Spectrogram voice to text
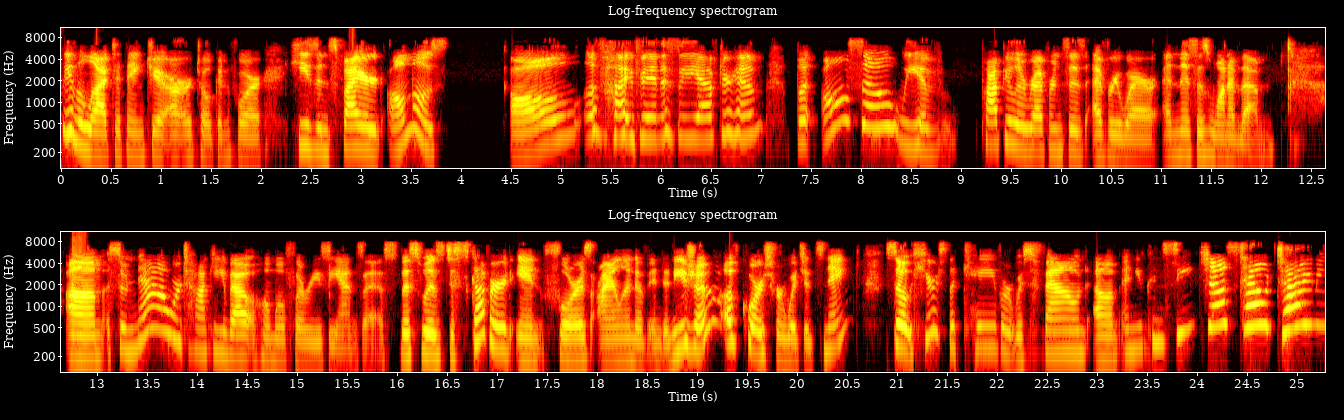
We have a lot to thank J.R.R. Tolkien for. He's inspired almost all of high fantasy after him, but also we have popular references everywhere, and this is one of them. Um, so now we're talking about Homo floresiensis. This was discovered in Flores Island of Indonesia, of course, for which it's named. So here's the cave where it was found, um, and you can see just how tiny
